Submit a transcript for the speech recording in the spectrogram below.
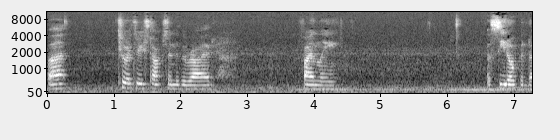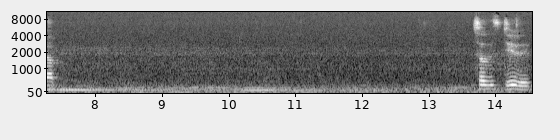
But two or three stops into the ride, finally a seat opened up. So this dude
